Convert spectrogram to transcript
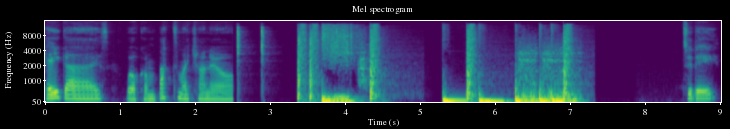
Hey guys, welcome back to my channel. Today,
